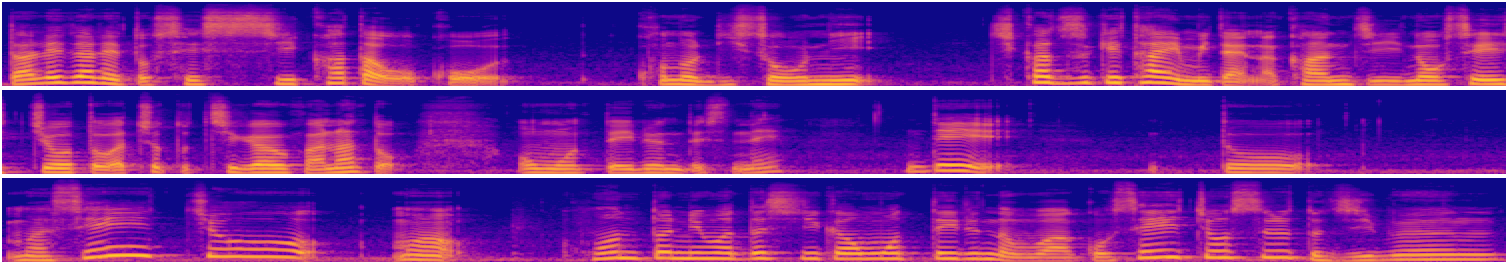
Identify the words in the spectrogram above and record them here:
誰々と接し方をこうこの理想に近づけたいみたいな感じの成長とはちょっと違うかなと思っているんですね。でとまあ成長まあ本当に私が思っているのはこう成長すると自分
